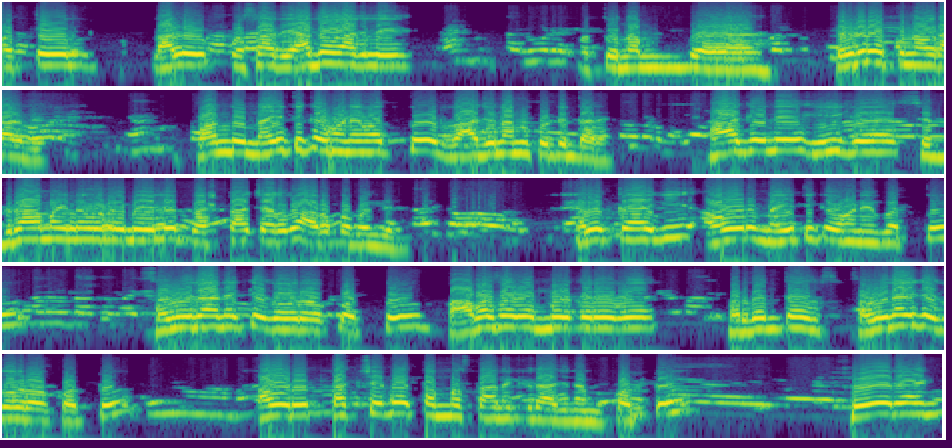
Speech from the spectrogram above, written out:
ಮತ್ತು ಲಾಲು ಪ್ರಸಾದ್ ಯಾದವ್ ಆಗಲಿ, ಮತ್ತು ನಮ್ ಯಡಿಯೂರಪ್ಪನವರಾಗಲಿ. ಒಂದು ನೈತಿಕ ಹೊಣೆ ಮತ್ತು ರಾಜೀನಾಮೆ ಕೊಟ್ಟಿದ್ದಾರೆ. ಹಾಗೇನೆ ಈಗ ಸಿದ್ದರಾಮಯ್ಯನವರ ಮೇಲೆ ಭ್ರಷ್ಟಾಚಾರದ ಆರೋಪ ಬಂದಿದೆ. ಅದಕ್ಕಾಗಿ ಅವರು ನೈತಿಕ ಹೊಣೆ ಹೊತ್ತು ಸಂವಿಧಾನಕ್ಕೆ ಗೌರವ ಕೊಟ್ಟು, ಬಾಬಾ ಸಾಹೇಬ್ ಅಂಬೇಡ್ಕರ್ ಅವರು ಬರೆದಂತ ಸಂವಿಧಾನಕ್ಕೆ ಗೌರವ ಕೊಟ್ಟು, ಅವರು ತಕ್ಷಣ ತಮ್ಮ ಸ್ಥಾನಕ್ಕೆ ರಾಜೀನಾಮೆ ಕೊಟ್ಟು ಫೇರ್ ಅಂಡ್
